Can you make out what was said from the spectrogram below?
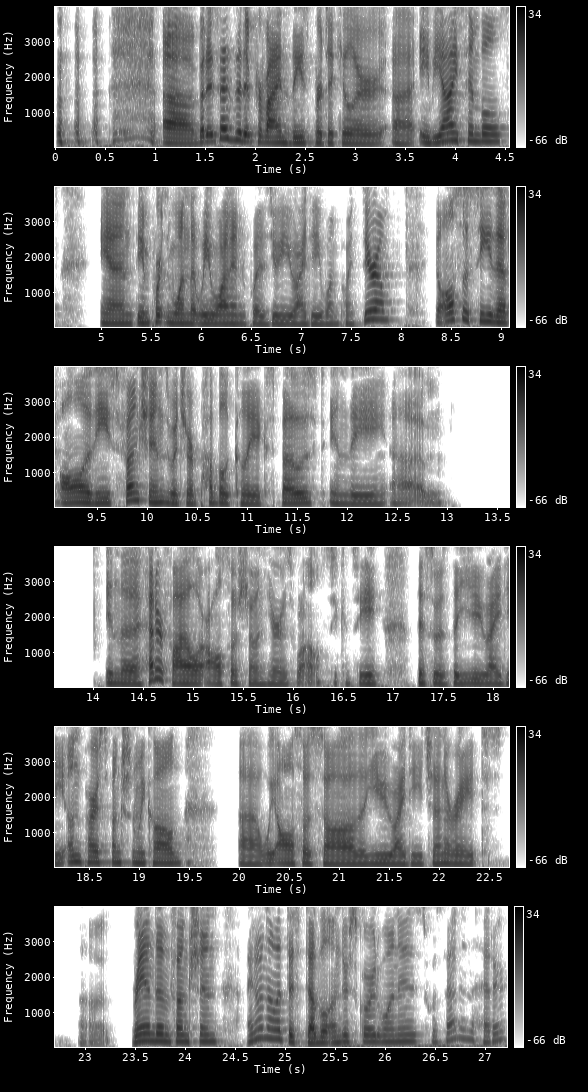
uh, but it says that it provides these particular uh, ABI symbols, and the important one that we wanted was UUID 1.0. You'll also see that all of these functions, which are publicly exposed in the um, in the header file, are also shown here as well. So you can see this was the UUID unparse function we called. Uh, we also saw the UUID generate uh, random function. I don't know what this double underscored one is. Was that in the header?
